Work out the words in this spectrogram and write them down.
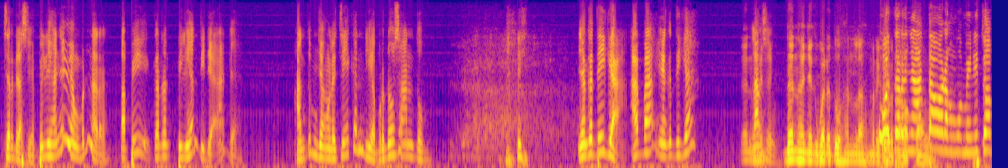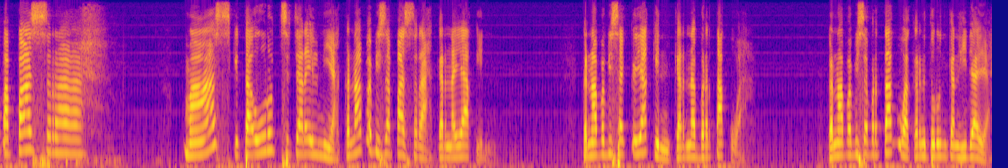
Cerdas ya. Pilihannya yang benar. Tapi karena pilihan tidak ada. Antum jangan lecehkan dia berdosa antum. yang ketiga, apa? Yang ketiga? Dan Langsung. dan hanya kepada Tuhanlah mereka Oh ternyata orang mukmin itu apa? Pasrah. Mas, kita urut secara ilmiah. Kenapa bisa pasrah? Karena yakin. Kenapa bisa keyakin? Karena bertakwa. Kenapa bisa bertakwa? Karena turunkan hidayah.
